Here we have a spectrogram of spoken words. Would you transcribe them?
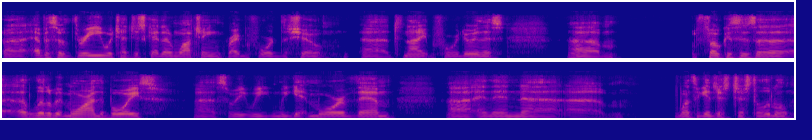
uh, episode three, which I just got done watching right before the show uh, tonight, before we're doing this, um, focuses a, a little bit more on the boys. Uh, so we, we, we get more of them. Uh, and then uh, um, once again, just, just a little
